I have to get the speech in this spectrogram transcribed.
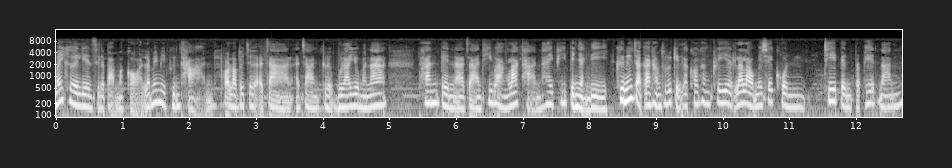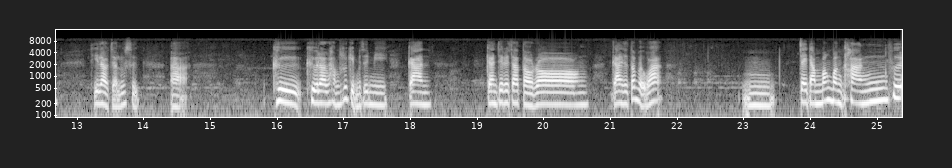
ไม่เคยเรียนศิลปะมาก่อน และไม่มีพื้นฐาน พอเราไปเจออาจารย์ อาจารย์เกริกบุรโยมนาท่านเป็นอาจารย์ที่วางรากฐานให้พี่เป็นอย่างดี คือเนื่องจากการทำธุรกิจแล้วค่อนข้างเครียด และเราไม่ใช่คนที่เป็นประเภทนั้น ที่เราจะรู้สึกคือคือเวลาเราทำธุรกิจมันจะมีการ การเจรจาต่อรอง การจะต้องแบบว่าใจดำบ้างบางครั้งเพื่อ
